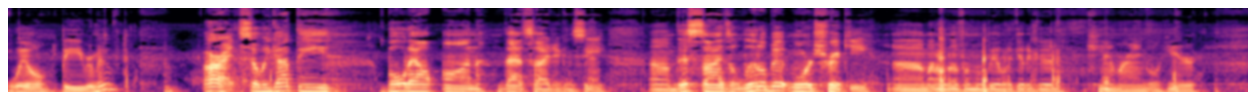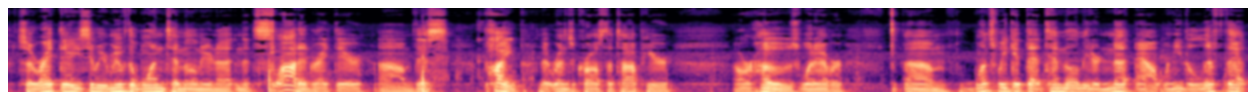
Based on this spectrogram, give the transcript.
will be removed. All right, so we got the bolt out on that side, you can see. Um, this side's a little bit more tricky. Um, I don't know if I'm gonna be able to get a good camera angle here. So right there, you see we removed the one 10 millimeter nut and it's slotted right there. Um, this pipe that runs across the top here, or hose, whatever, um, once we get that 10 millimeter nut out, we need to lift that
